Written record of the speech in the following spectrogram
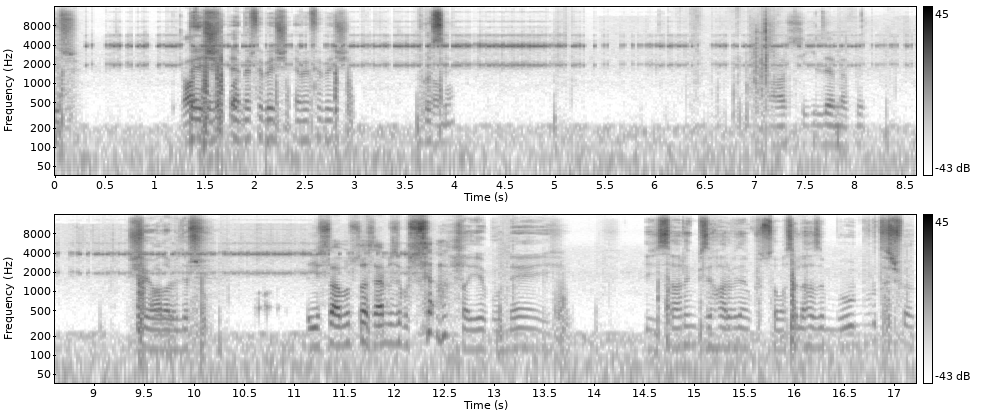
1 Abi, 5 delik var. MF 5 MF 5. Burası. Tamam. Ana sikildi MF. Şey Abi. olabilir. İsa Musa sen bizi kutsa. Dayı bu ne? İsa'nın bizi harbiden kutsaması lazım. Bu burada şu an.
